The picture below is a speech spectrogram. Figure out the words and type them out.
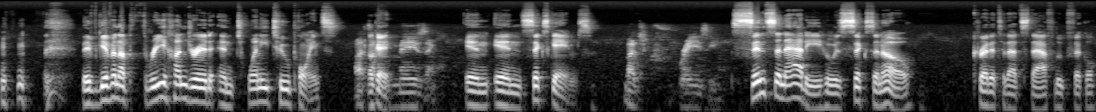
They've given up 322 points That's Okay. amazing. in in six games. That's crazy. Cincinnati, who is six and zero, credit to that staff, Luke Fickell,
